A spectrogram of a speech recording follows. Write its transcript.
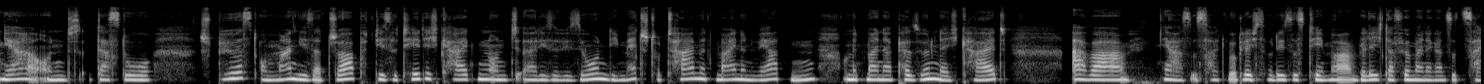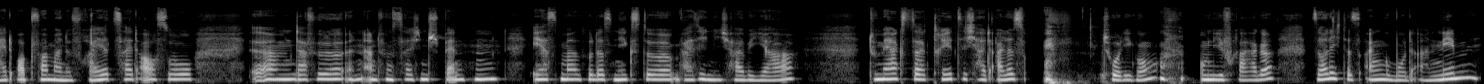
ja, und dass du spürst, oh Mann, dieser Job, diese Tätigkeiten und äh, diese Vision, die matcht total mit meinen Werten und mit meiner Persönlichkeit. Aber ja, es ist halt wirklich so dieses Thema, will ich dafür meine ganze Zeit opfern, meine freie Zeit auch so ähm, dafür in Anführungszeichen spenden. Erstmal so das nächste, weiß ich nicht, halbe Jahr. Du merkst, da dreht sich halt alles, Entschuldigung, um die Frage, soll ich das Angebot annehmen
